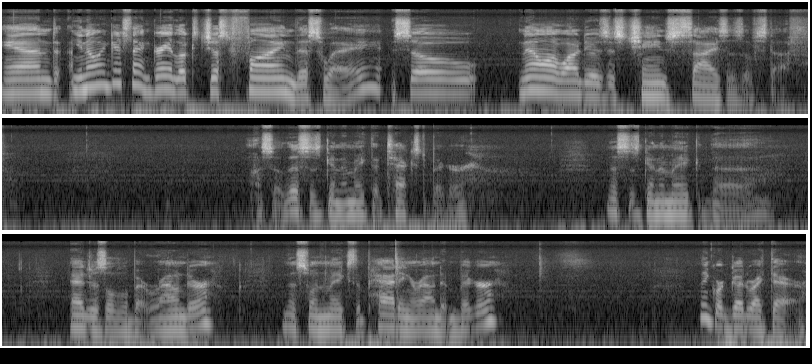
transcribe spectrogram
And, you know, I guess that gray looks just fine this way. So now all I want to do is just change sizes of stuff. Uh, so this is going to make the text bigger. This is going to make the edges a little bit rounder. This one makes the padding around it bigger. I think we're good right there.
